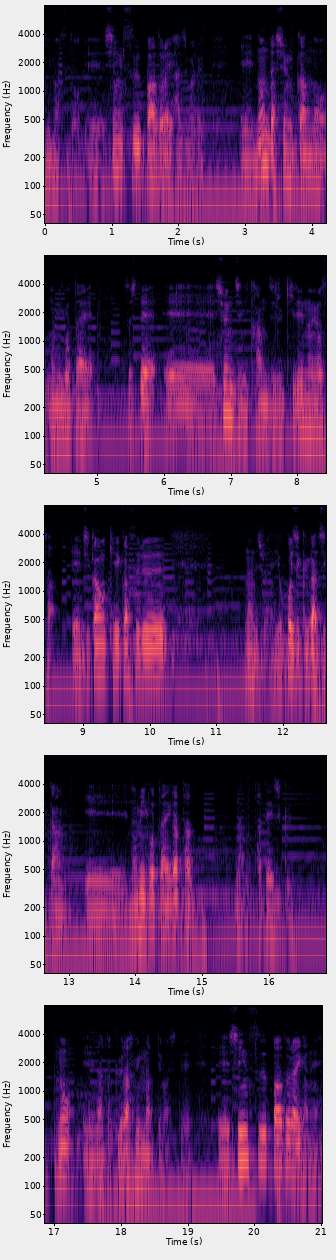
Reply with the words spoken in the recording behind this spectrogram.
言いますと、えー新スーパードライ始まる、えー飲んだ瞬間の飲み応え、そして、えー瞬時に感じるキレの良さ、え時間を経過する、なんでしょうね、横軸が時間、え飲み応えがたな縦軸の、えなんかグラフになってまして、え新スーパードライがね、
